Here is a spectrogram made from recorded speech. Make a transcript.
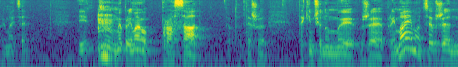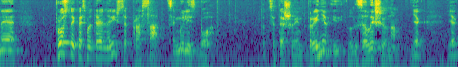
приймай це. І ми приймаємо прасад. Тобто те, що таким чином ми вже приймаємо, це вже не просто якась матеріальна річ, це прасад, це милість Бога. Тобто це те, що він прийняв і залишив нам як, як,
